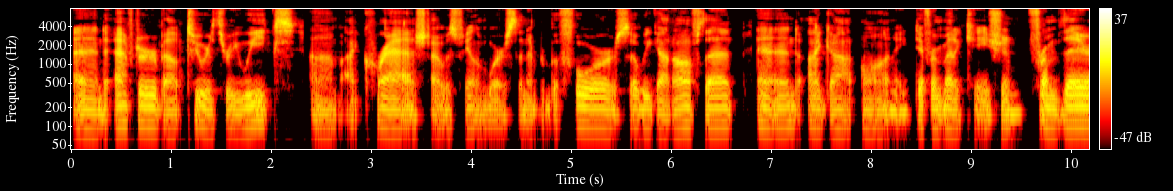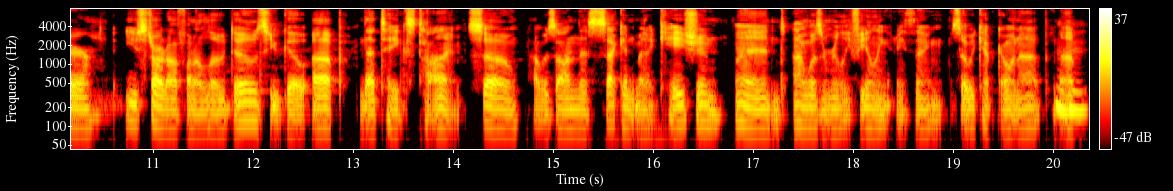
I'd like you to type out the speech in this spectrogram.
And after about two or three weeks, um, I crashed. I was feeling worse than ever before. So we got off that and I got on a different medication. From there, you start off on a low dose, you go up. That takes time. So I was on this second medication and I wasn't really feeling anything. So we kept going up and mm-hmm. up.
